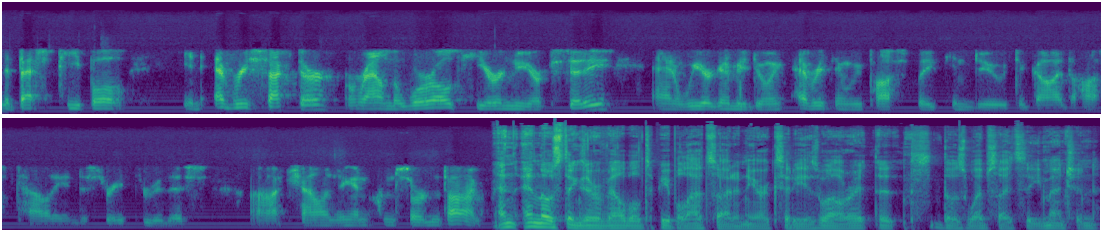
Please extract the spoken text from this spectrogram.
the best people in every sector around the world here in New York City. And we are going to be doing everything we possibly can do to guide the hospitality industry through this uh, challenging and uncertain time. And and those things are available to people outside of New York City as well, right? The, those websites that you mentioned.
